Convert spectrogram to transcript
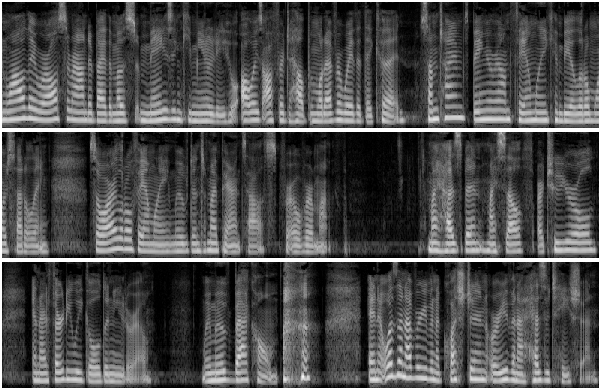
And while they were all surrounded by the most amazing community who always offered to help in whatever way that they could, sometimes being around family can be a little more settling. So our little family moved into my parents' house for over a month. My husband, myself, our two year old, and our 30 week old in utero. We moved back home. and it wasn't ever even a question or even a hesitation.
